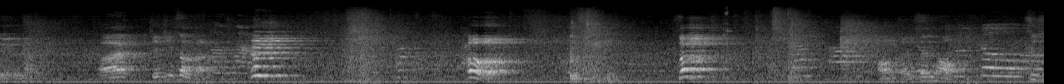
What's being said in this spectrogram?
对，很好。来，前踢上打。二。四十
